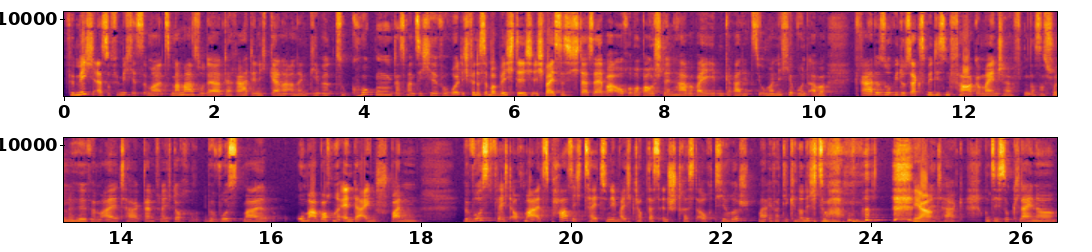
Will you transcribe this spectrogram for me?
für mich, also für mich ist immer als Mama so der, der Rat, den ich gerne anderen gebe, zu gucken, dass man sich Hilfe holt. Ich finde es immer wichtig. Ich weiß, dass ich da selber auch immer Baustellen habe, weil eben gerade jetzt die Oma nicht hier wohnt. Aber gerade so, wie du sagst, mit diesen Fahrgemeinschaften, das ist schon eine Hilfe im Alltag. Dann vielleicht doch bewusst mal Oma-Wochenende einspannen. Bewusst vielleicht auch mal als Paar sich Zeit zu nehmen, weil ich glaube, das entstresst auch tierisch, mal einfach die Kinder nicht zu haben ja. im Alltag und sich so kleine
